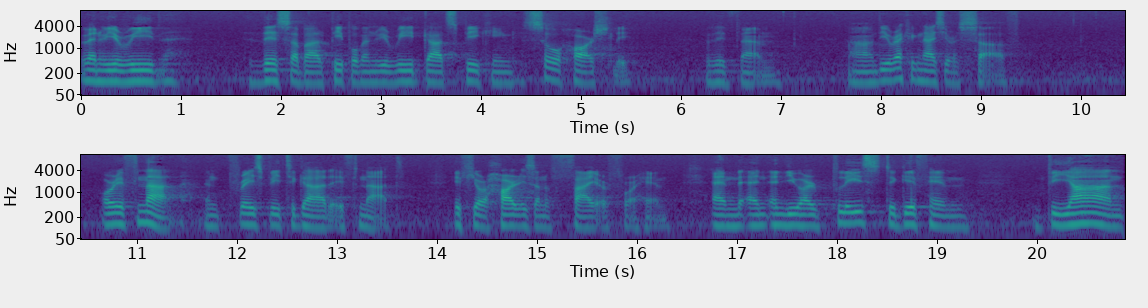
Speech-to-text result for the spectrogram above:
When we read this about people, when we read God speaking so harshly with them, uh, do you recognize yourself? Or if not, and praise be to God, if not, if your heart is on fire for Him, and, and, and you are pleased to give Him beyond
